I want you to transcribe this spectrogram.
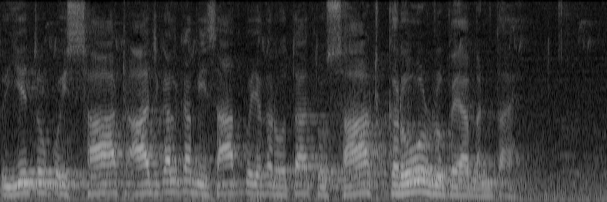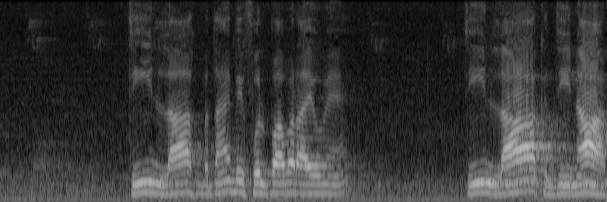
تو یہ تو کوئی ساٹھ، آج کل کا بھی حساب کوئی اگر ہوتا تو ساٹھ کروڑ روپیہ بنتا ہے۔ تین لاکھ، بتائیں بھائی فل پاور آئے ہوئے ہیں۔ تین لاکھ دینار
